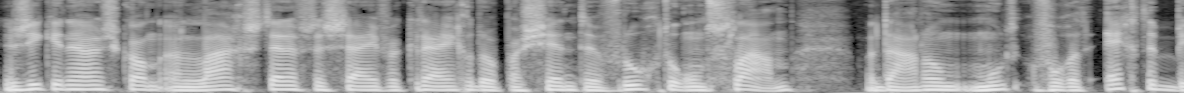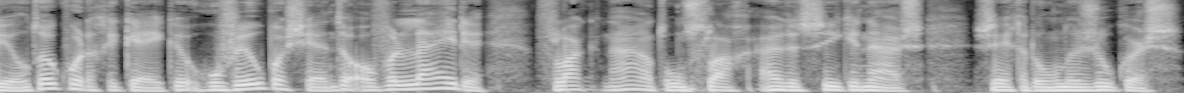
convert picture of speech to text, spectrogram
Een ziekenhuis kan een laag sterftecijfer krijgen door patiënten vroeg te ontslaan. Maar daarom moet voor het echte beeld ook worden gekeken hoeveel patiënten overlijden vlak na het ontslag uit het ziekenhuis, zeggen de onderzoekers.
